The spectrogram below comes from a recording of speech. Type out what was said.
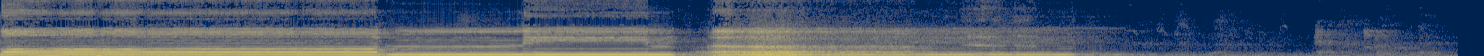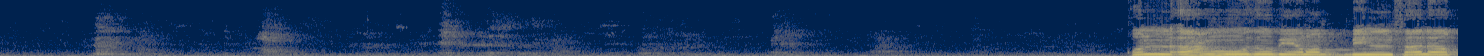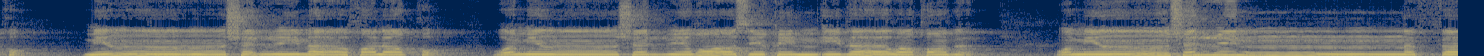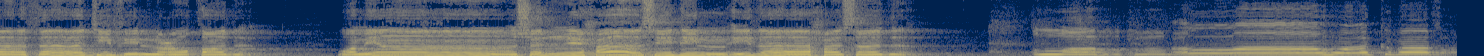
آمين. قل أعوذ برب الفلق. من شر ما خلق ومن شر غاسق إذا وقب ومن شر النفاثات في العقد ومن شر حاسد إذا حسد. الله أكبر. الله أكبر.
